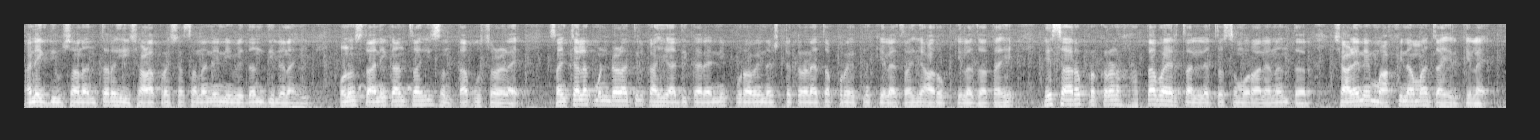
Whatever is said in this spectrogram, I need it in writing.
अनेक दिवसानंतरही शाळा प्रशासनाने निवेदन दिलं नाही म्हणून स्थानिकांचाही संताप उसळला आहे संचालक मंडळातील काही अधिकाऱ्यांनी पुरावे नष्ट करण्याचा प्रयत्न केल्याचाही आरोप केला जात आहे. हे सारं प्रकरण हाताबाहेर चालल्याचं समोर आल्यानंतर शाळेने माफीनामा जाहीर केला आहे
